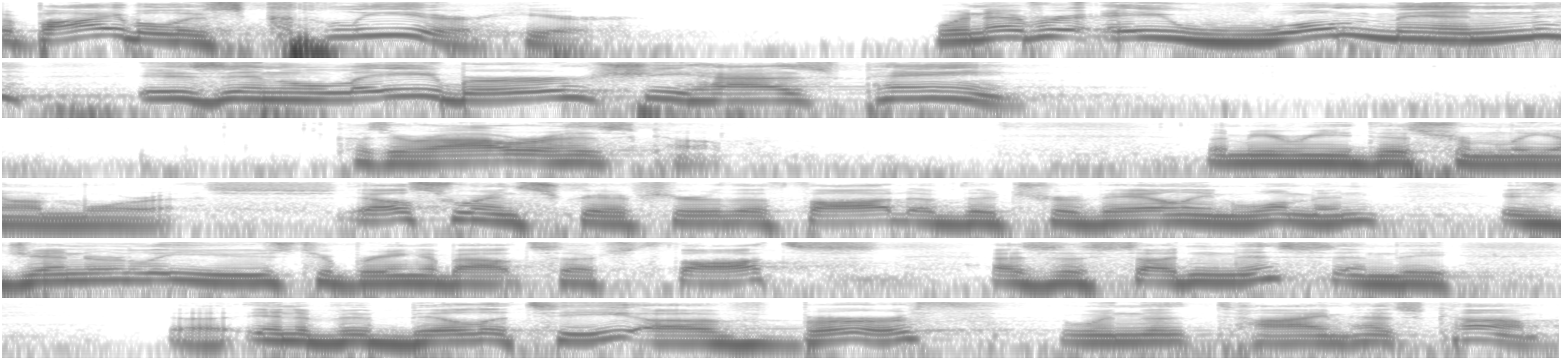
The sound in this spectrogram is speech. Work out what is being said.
The Bible is clear here. Whenever a woman is in labor, she has pain because her hour has come. Let me read this from Leon Morris. Elsewhere in Scripture, the thought of the travailing woman is generally used to bring about such thoughts as the suddenness and the uh, inevitability of birth when the time has come.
